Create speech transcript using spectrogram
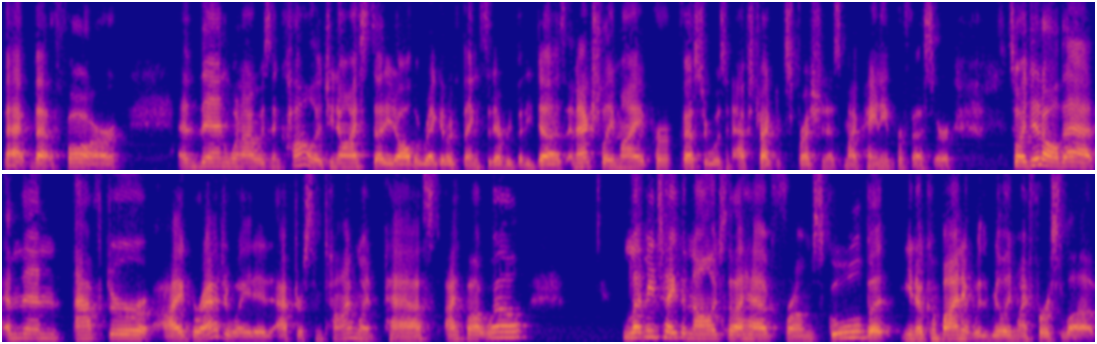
back that far. And then when I was in college, you know, I studied all the regular things that everybody does. And actually, my professor was an abstract expressionist, my painting professor. So I did all that. And then after I graduated, after some time went past, I thought, well, let me take the knowledge that I have from school, but, you know, combine it with really my first love.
